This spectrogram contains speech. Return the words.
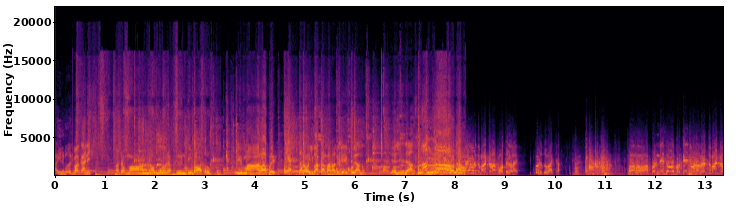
അതിന് പേടിപ്പാക്കാനേ അതെ മാറാ പോരാ. കിണ്ടി പാത്രം ഈ മാറാപ്പ് എത്ര ഒഴിവാക്കാൻ പറഞ്ഞു കേൾക്കൂലെന്ന്. എല്ലാം മാറ്റണ പോത്തുകളെ. ഇപ്പൊ എടുത്ത് മാറ്റാം പ്രത്യേകിച്ച് വേണം എടുത്ത് മാറ്റണ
